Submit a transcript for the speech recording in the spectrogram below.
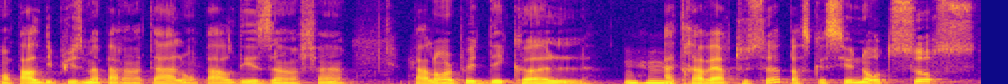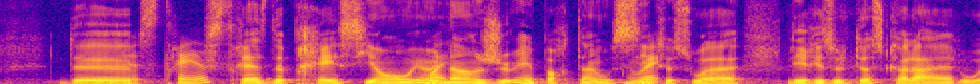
on parle d'épuisement parental, on parle des enfants. Parlons un peu d'école mm-hmm. à travers tout ça, parce que c'est une autre source de, stress. de pression et un enjeu important aussi, que ce soit euh, les résultats scolaires ou...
